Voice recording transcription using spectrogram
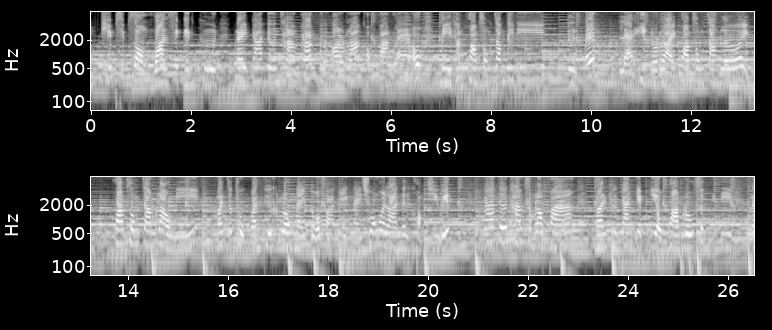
บทริป 12 วัน 11 คืน ในการเดินทางภาคเหนือออนร่างของฟางแล้ว มีทั้งความทรงจำดีๆ ตื่นเต้น และอีกหลายความทรงจำเลย ความทรงจำเหล่านี้มันจะถูกบันทึกลงในตัวฟางเองในช่วงเวลาหนึ่งของชีวิต การเดินทางสำหรับฟาง มันคือการเก็บเกี่ยวความรู้สึกดีๆ ใน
